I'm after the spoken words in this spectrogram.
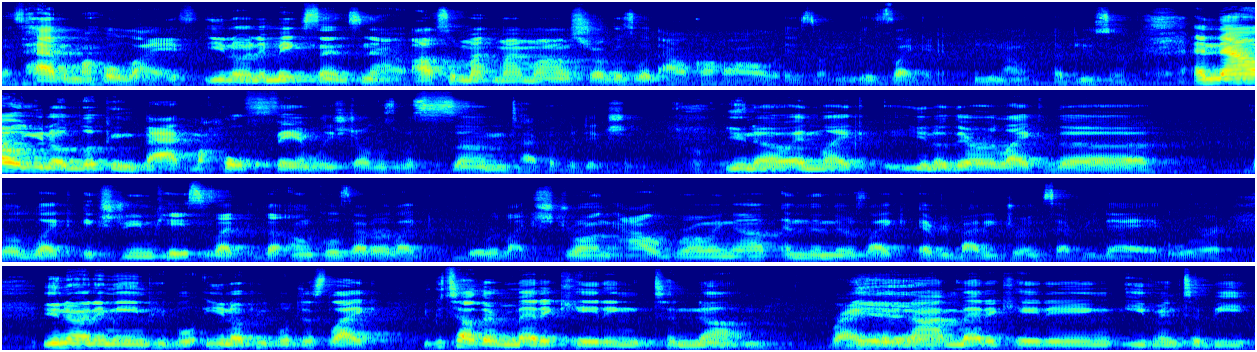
I've had it my whole life, you know, and it makes sense now. Also, my, my mom struggles with alcoholism. It's like, you know, abusive. And now, you know, looking back, my whole family struggles with some type of addiction, you know, and like, you know, there are like the, the like extreme cases, like the uncles that are like, were like strung out growing up. And then there's like everybody drinks every day or, you know what I mean? People, you know, people just like, you can tell they're medicating to numb, right? They're not medicating even to be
